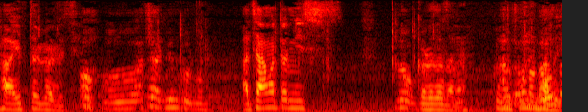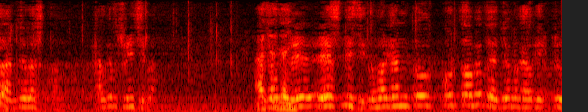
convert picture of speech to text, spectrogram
হ্যাঁ ইফতার করেছি আচ্ছা একদিন করব আচ্ছা আমারটা মিস. করা যাবে না। কোনো কোনো ভাবে। কালকে তো ফ্রি ছিলাম। আচ্ছা যাই। রেস্ট তোমার গান তো করতে হবে তো এর জন্য কালকে একটু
